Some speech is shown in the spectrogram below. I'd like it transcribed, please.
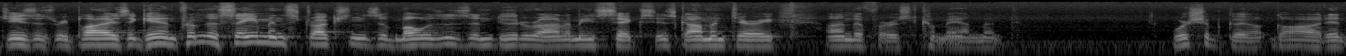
Jesus replies again from the same instructions of Moses in Deuteronomy 6, his commentary on the first commandment. Worship God and,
